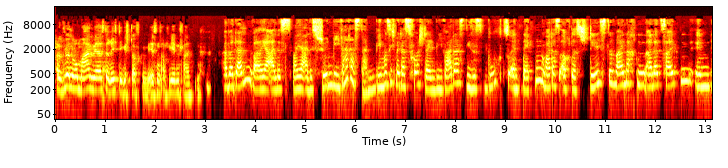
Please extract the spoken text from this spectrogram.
Also für einen Roman wäre es der richtige Stoff gewesen, auf jeden Fall. Aber dann war ja alles, war ja alles schön. Wie war das dann? Wie muss ich mir das vorstellen? Wie war das, dieses Buch zu entdecken? War das auch das stillste Weihnachten aller Zeiten in,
